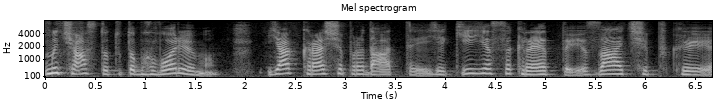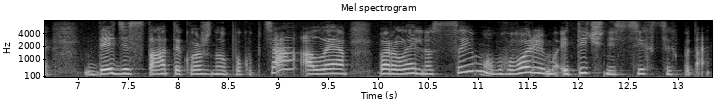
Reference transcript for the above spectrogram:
Ми часто тут обговорюємо, як краще продати, які є секрети, зачіпки, де дістати кожного покупця, але паралельно з цим обговорюємо етичність всіх цих питань.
